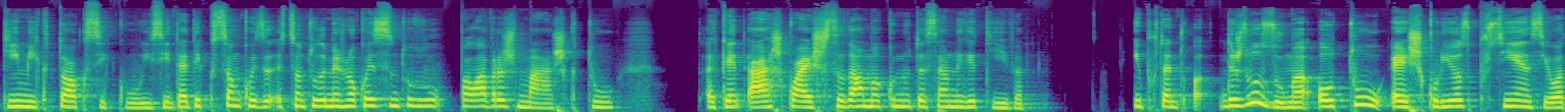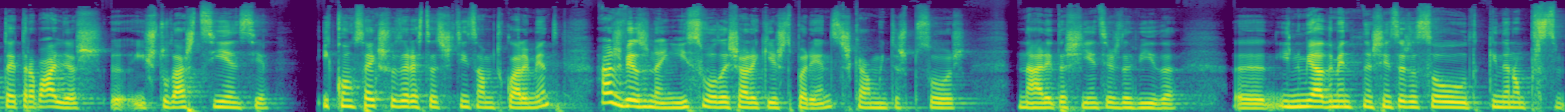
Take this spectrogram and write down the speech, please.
químico, tóxico e sintético são, coisa, são tudo a mesma coisa, são tudo palavras más, que tu, a quem, às quais se dá uma conotação negativa. E, portanto, das duas, uma, ou tu és curioso por ciência, ou até trabalhas eh, e estudaste ciência e consegues fazer esta distinção muito claramente. Às vezes, nem isso, vou deixar aqui este parênteses, que há muitas pessoas na área das ciências da vida, uh, e nomeadamente nas ciências da saúde, que ainda não perce...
